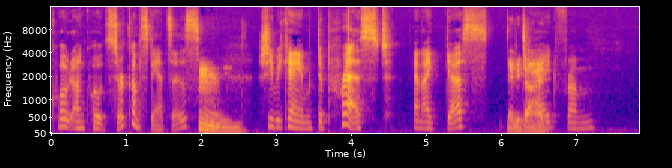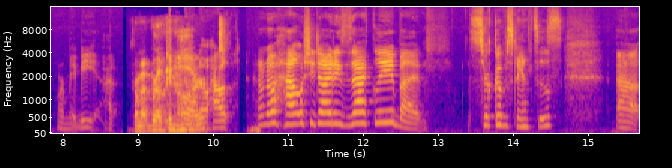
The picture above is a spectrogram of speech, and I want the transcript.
quote unquote circumstances, hmm. she became depressed and I guess Maybe died, died from or maybe from a broken heart. I don't know how I don't know how she died exactly, but circumstances. Uh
